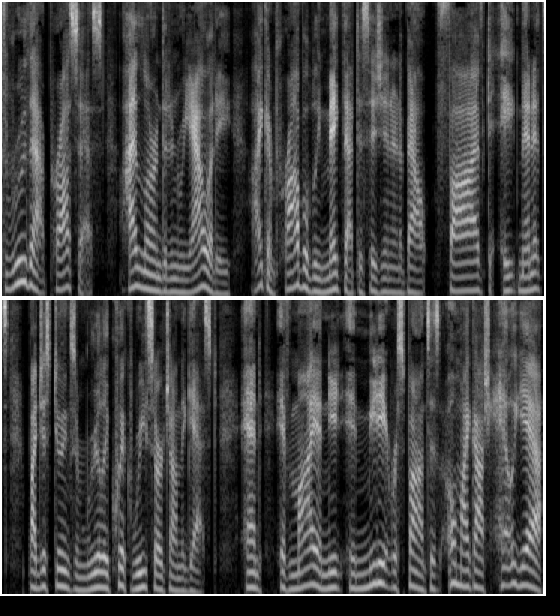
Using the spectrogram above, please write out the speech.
through that process, I learned that in reality, I can probably make that decision in about five to eight minutes by just doing some really quick research on the guest. And if my immediate response is, oh my gosh, hell yeah,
